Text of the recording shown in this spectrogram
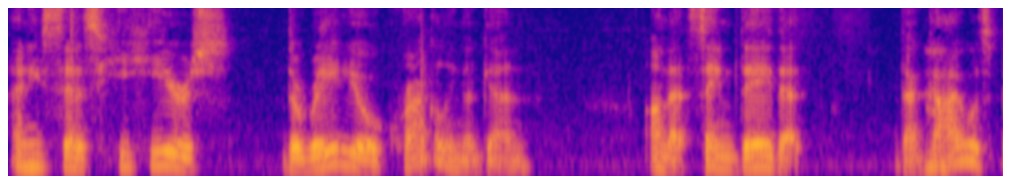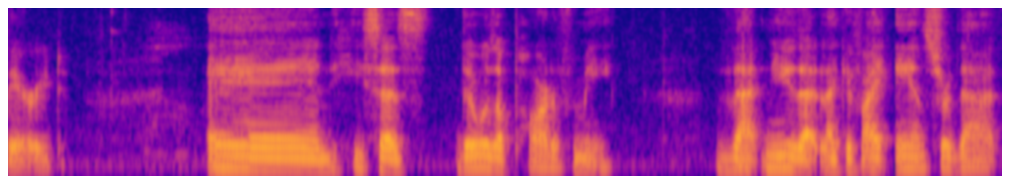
And he says he hears the radio crackling again on that same day that that guy was buried. And he says there was a part of me that knew that like if I answered that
